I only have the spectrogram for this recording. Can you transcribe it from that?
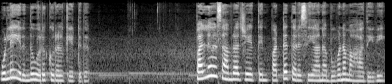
உள்ளே இருந்து ஒரு குரல் கேட்டது. பல்லவ சாம்ராஜ்யத்தின் பட்டத்தரசியான புவன மகாதேவி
